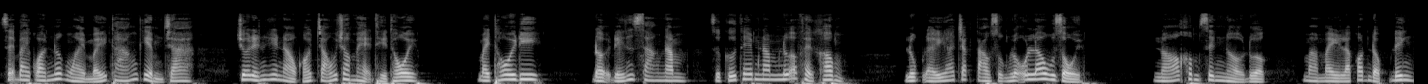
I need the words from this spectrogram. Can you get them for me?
Sẽ bay qua nước ngoài mấy tháng kiểm tra. Chưa đến khi nào có cháu cho mẹ thì thôi. Mày thôi đi, Đợi đến sang năm, Rồi cứ thêm năm nữa phải không? Lúc đấy chắc tao xuống lỗ lâu rồi. Nó không sinh nở được, Mà mày là con độc đinh.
